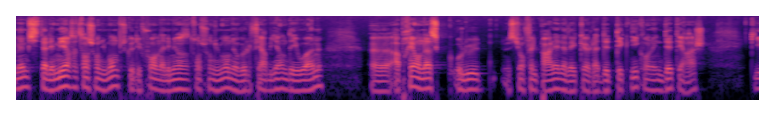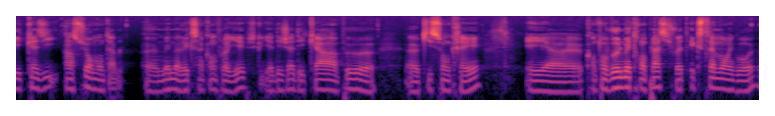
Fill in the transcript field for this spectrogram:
même si tu as les meilleures intentions du monde, parce que des fois on a les meilleures intentions du monde et on veut le faire bien day one euh, après, on a, au lieu, si on fait le parallèle avec euh, la dette technique, on a une dette RH qui est quasi insurmontable, euh, même avec 5 employés, puisqu'il y a déjà des cas un peu qui sont créés. Et quand on veut le mettre en place, il faut être extrêmement rigoureux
